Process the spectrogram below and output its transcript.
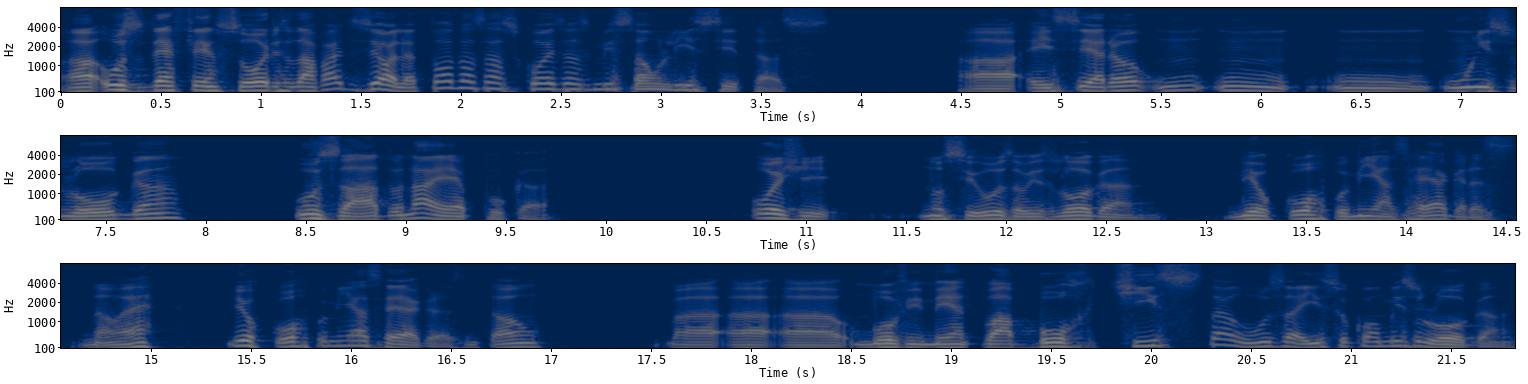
Uh, os defensores da paz diziam: olha, todas as coisas me são lícitas. Uh, esse era um, um, um, um slogan usado na época. Hoje não se usa o slogan meu corpo, minhas regras, não é? Meu corpo, minhas regras. Então, a, a, a, o movimento abortista usa isso como slogan,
